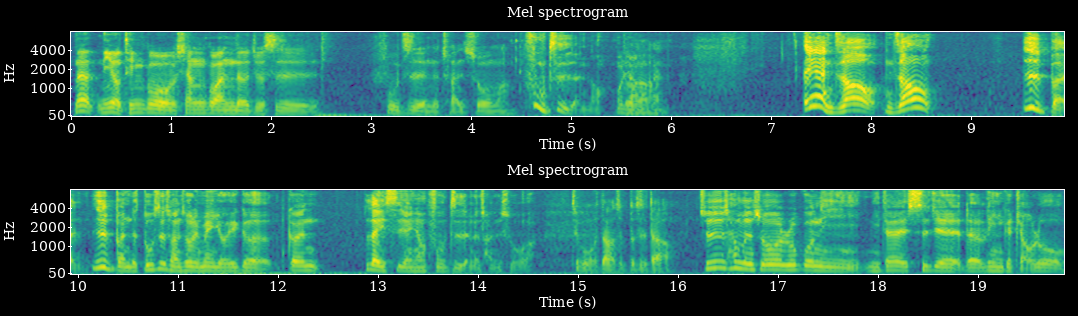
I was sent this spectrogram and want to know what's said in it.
那你有听过相关的就是复制人的传说吗？复制人哦、我想看。哎、呀，你知道你知道日本日本的都市传说里面有一个跟类似有点像复制人的传说啊，这个我倒是不知道。就是他们说，如果你你在世界的另一个角落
